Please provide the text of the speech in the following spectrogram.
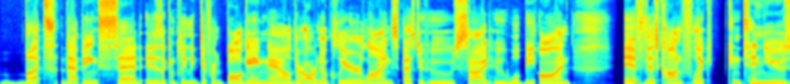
But that being said, it is a completely different ball game now. There are no clear lines as to whose side who will be on if this conflict continues,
